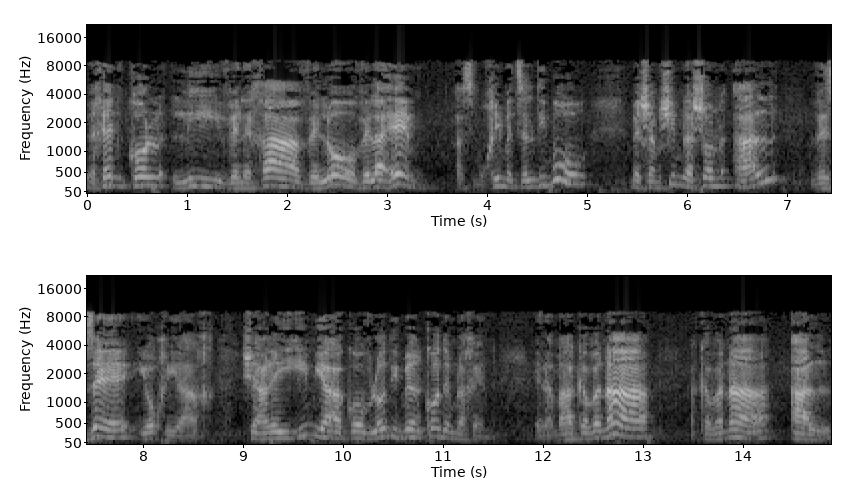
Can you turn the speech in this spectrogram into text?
וכן כל לי ולך ולא ולהם, הסמוכים אצל דיבור, משמשים לשון על, וזה יוכיח שהרי אם יעקב לא דיבר קודם לכן, אלא מה הכוונה? הכוונה על.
